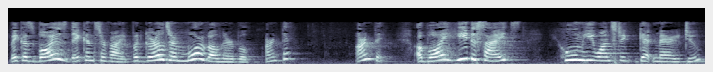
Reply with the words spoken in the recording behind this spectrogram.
Because boys, they can survive. But girls are more vulnerable, aren't they? Aren't they? A boy, he decides whom he wants to get married to,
